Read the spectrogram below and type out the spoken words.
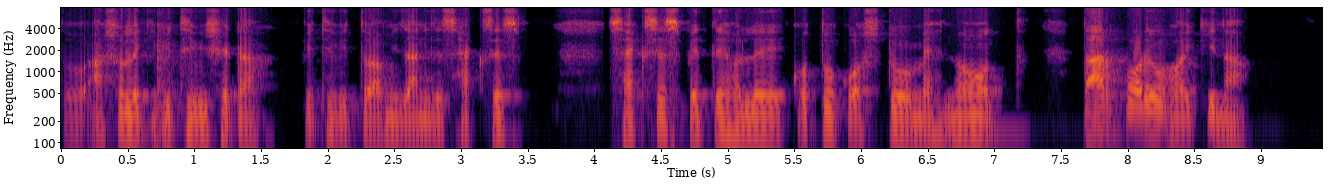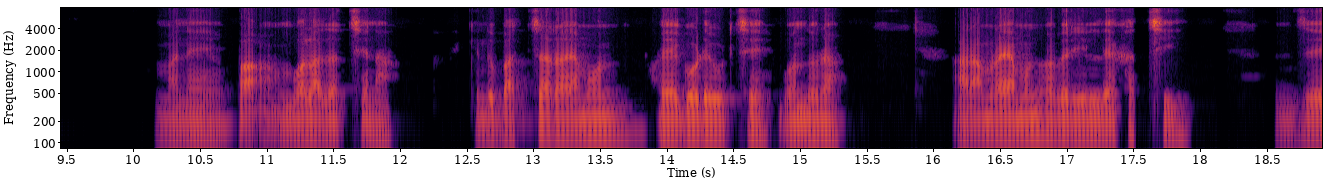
তো আসলে কি পৃথিবী সেটা? পৃথিবী তো আমি জানি যে সাকসেস সাকসেস পেতে হলে কত কষ্ট, মেহনত, তারপরেও হয় কি না? মানে বলা যাচ্ছে না। কিন্তু বাচ্চারা এমন হয়ে গড়ে উঠছে, বন্ধুরা। আর আমরা এমনভাবে রিল দেখাচ্ছি যে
